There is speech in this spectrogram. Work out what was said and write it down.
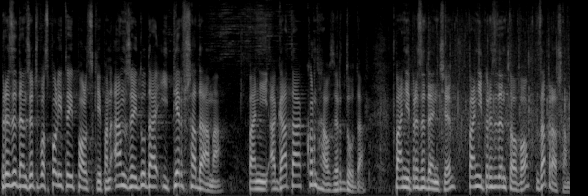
Prezydent Rzeczypospolitej Polskiej, pan Andrzej Duda i pierwsza dama, pani Agata Kornhauser-Duda. Panie prezydencie, pani prezydentowo, zapraszam.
